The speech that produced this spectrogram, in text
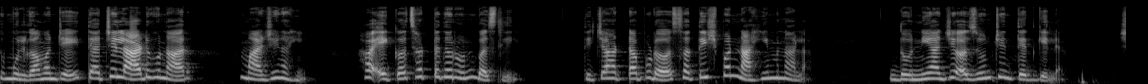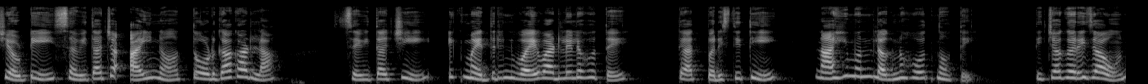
तो मुलगा म्हणजे त्याचे लाड होणार माझे नाही. हा एकच हट्ट धरून बसली. तिच्या हट्टापुढं सतीश पण नाही म्हणाला. दोन्ही आजी अजून चिंतेत गेल्या. शेवटी सविताच्या आईनं तोडगा काढला. सविताची एक मैत्रीण वय वाढलेले होते. त्यात परिस्थिती नाही म्हणून लग्न होत नव्हते. तिच्या घरी जाऊन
